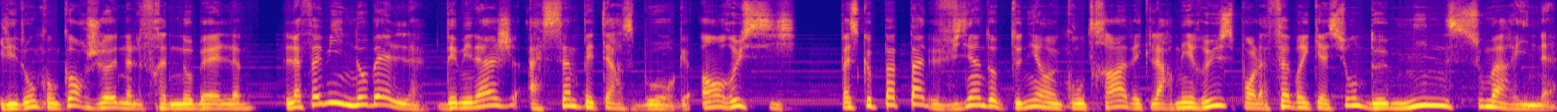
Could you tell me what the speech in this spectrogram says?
il est donc encore jeune, Alfred Nobel. La famille Nobel déménage à Saint-Pétersbourg, en Russie, parce que papa vient d'obtenir un contrat avec l'armée russe pour la fabrication de mines sous-marines.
